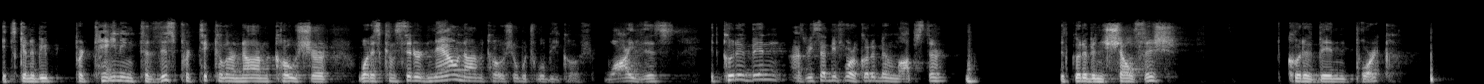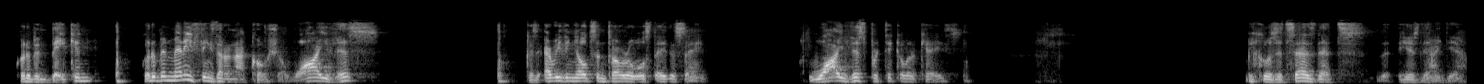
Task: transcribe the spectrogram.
it's going to be pertaining to this particular non-kosher, what is considered now non-kosher, which will be kosher. Why this? It could have been, as we said before, it could have been lobster. It could have been shellfish. It could have been pork. Could have been bacon. Could have been many things that are not kosher. Why this? Because everything else in Torah will stay the same. Why this particular case? Because it says that, here's the idea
